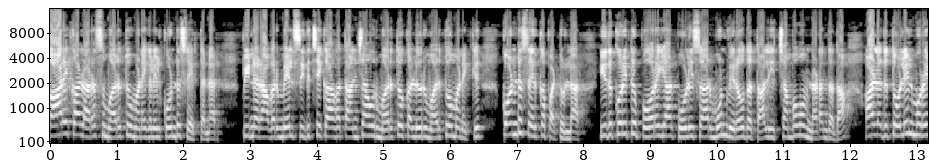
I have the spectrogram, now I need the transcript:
காரைக்கால் அரசு மருத்துவமனைகளில் கொண்டு சேர்த்தனர். பின்னர் அவர் மேல் சிகிச்சைக்காக தஞ்சாவூர் மருத்துவக் கல்லூரி மருத்துவமனைக்கு கொண்டு சேர்க்கப்பட்டுள்ளார். இது குறித்து போரையார் போலீசார் முன் விரோதத்தால் இச்சம்பவம் நடந்ததா அல்லது தொழில்முறை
